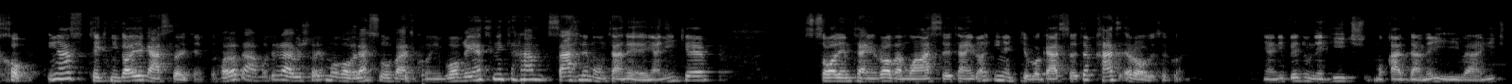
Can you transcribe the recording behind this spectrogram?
خب این از تکنیک های gaslighting حالا در مورد روش های مقابلش صحبت کنیم. واقعیت اینه که هم سهل ممتنعه. یعنی اینکه سالم ترین راه و موثر ترین راه اینه که با gaslighter قطع رابطه کنیم. یعنی بدون هیچ مقدمه ای و هیچ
